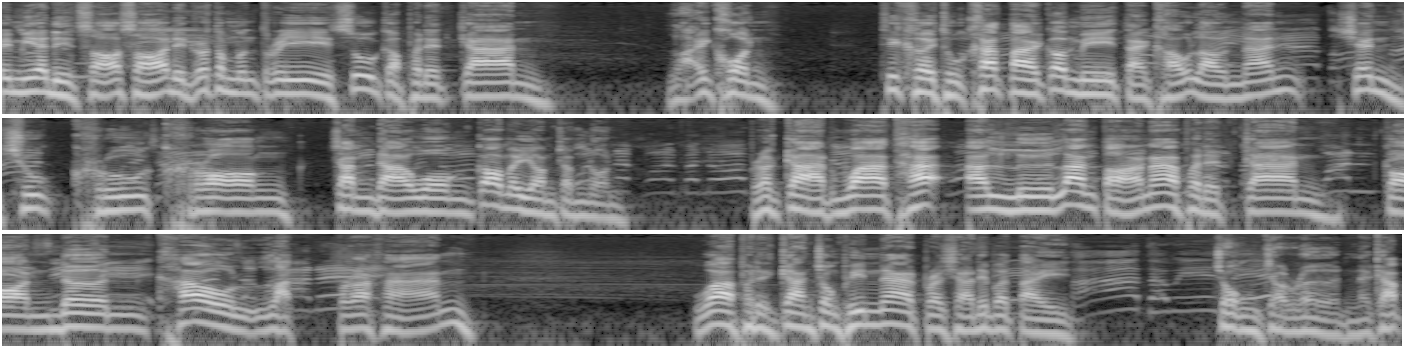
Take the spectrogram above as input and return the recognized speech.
ยมีอดีตสสอดีตรัฐมนตรีสู้กับเผด็จการหลายคนที่เคยถูกฆ่าตายก็มีแต่เขาเหล่านั้น เช่นชุครูครอง จันดาวงศ์ก็ไม่ยอมจำนน ประกาศวาทะอันลือลั่นต่อหน้าเผด็จการก่อนเดินเข้าหลักประหาร ว่าเผด็จการจงพินาศประชาธิปไตย จงเจริญนะครับ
